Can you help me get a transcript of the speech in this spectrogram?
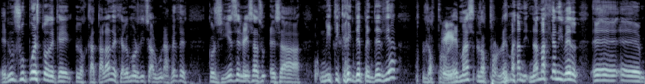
en un supuesto de que los catalanes, que lo hemos dicho algunas veces, consiguiesen esa, su- esa mítica independencia, los problemas, los problemas, nada más que a nivel eh, eh,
